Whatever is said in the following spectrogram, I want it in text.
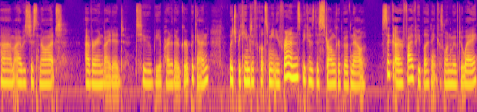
Um, I was just not ever invited to be a part of their group again, which became difficult to meet new friends because this strong group of now six or five people, I think, because one moved away,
